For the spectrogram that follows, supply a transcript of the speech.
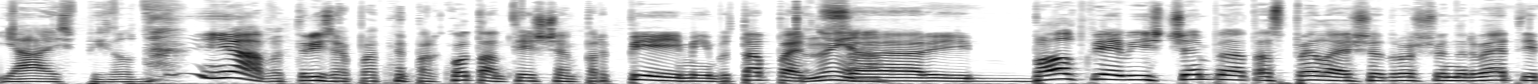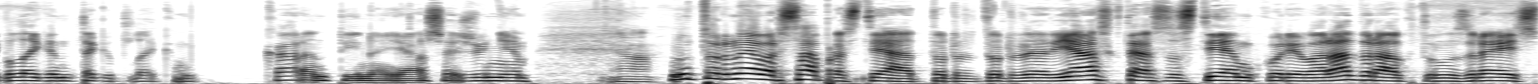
jāizpilda. jā, bet drīzāk pat ne par kvotām, tiešām par pieejamību. Tāpēc nu, jā. arī Baltkrievijas čempionātā spēlēšana droši vien ir vērtība, lai gan tagad, laikam, karantīnā jāsēž viņiem. Jā. Nu, tur nevar saprast, jā, tur, tur ir jāskatās uz tiem, kuri var atbraukt un uzreiz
